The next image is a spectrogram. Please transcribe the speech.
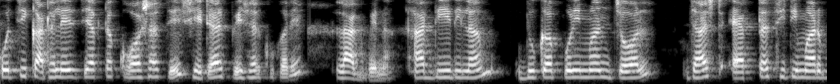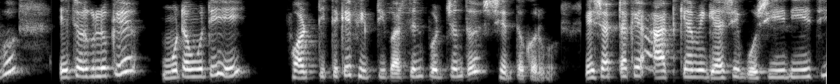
কচি কাঁঠালের যে একটা কষ আছে সেটা আর প্রেসার কুকারে লাগবে না। আর দিয়ে দিলাম দু কাপ পরিমাণ জল। জাস্ট একটা সিটি মারবো। এঁচড়গুলোকে মোটামুটি ফর্টি থেকে ফিফটি পার্সেন্ট পর্যন্ত সেদ্ধ করব। প্রেশারটাকে আটকে আমি গ্যাসে বসিয়ে দিয়েছি।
